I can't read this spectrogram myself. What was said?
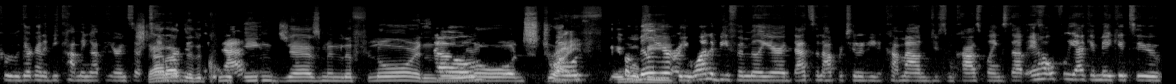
crew, they're going to be coming up here in September. Shout out to the do that. Queen Jasmine LaFleur and So, Lord Strife. They will familiar be or you want to be familiar, that's an opportunity to come out and do some cosplaying stuff. And hopefully I can make it to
